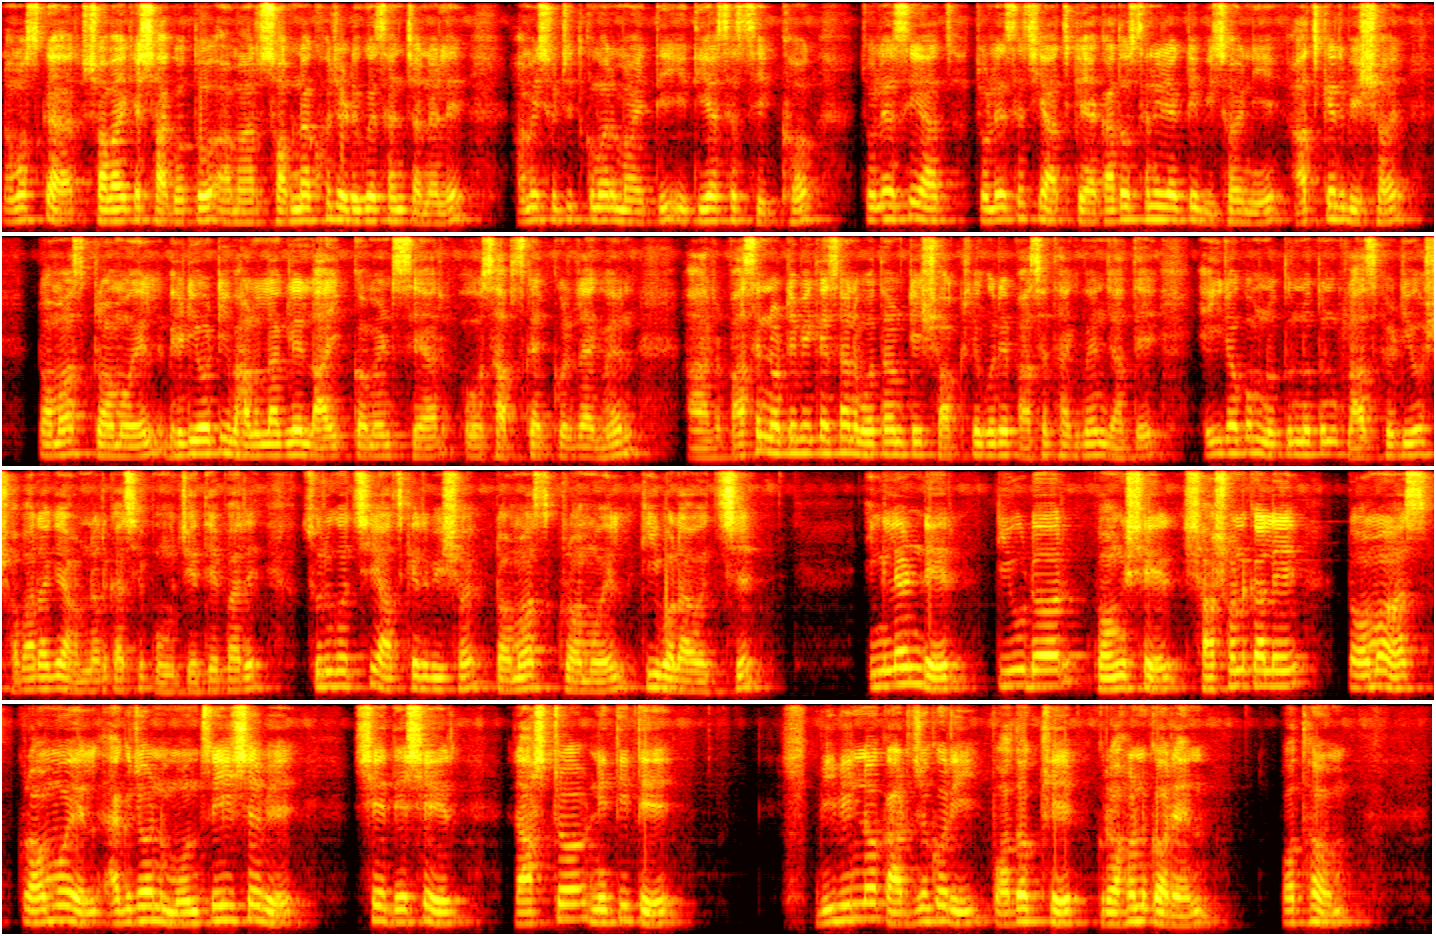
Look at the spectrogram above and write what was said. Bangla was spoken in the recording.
নমস্কার, সবাইকে স্বাগত আমার স্বপ্নাখোঁজ এডুকেশন চ্যানেলে। আমি সুজিত কুমার মাইতি, ইতিহাসের শিক্ষক। চলে এসেছি আজ, চলে এসেছি আজকে একাদশ শ্রেণির একটি বিষয় নিয়ে। আজকের বিষয়, টমাস ক্রমওয়েল। ভিডিওটি ভালো লাগলে লাইক, কমেন্ট, শেয়ার ও সাবস্ক্রাইব করে রাখবেন। আর পাশের নোটিফিকেশান বোতামটি সক্রিয় করে পাশে থাকবেন যাতে এই রকম নতুন নতুন ক্লাস ভিডিও সবার আগে আপনার কাছে পৌঁছে যেতে পারে। শুরু করছি আজকের বিষয়, টমাস ক্রমওয়েল কি বলা হচ্ছে? ইংল্যান্ডের টিউডর বংশের শাসনকালে টমাস ক্রমওয়েল একজন মন্ত্রী হিসেবে সে দেশের রাষ্ট্রনীতিতে বিভিন্ন কার্যকরী পদক্ষেপ গ্রহণ করেন। প্রথম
